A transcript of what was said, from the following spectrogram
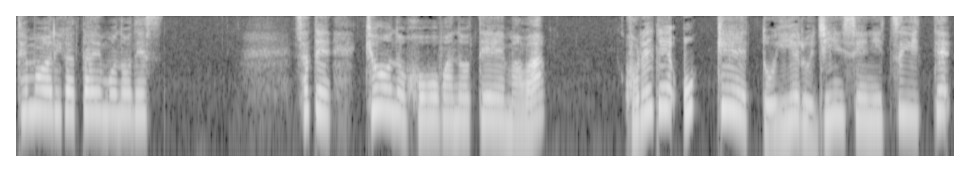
てもありがたいものです。さて、今日の法話のテーマは、これで OK と言える人生について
